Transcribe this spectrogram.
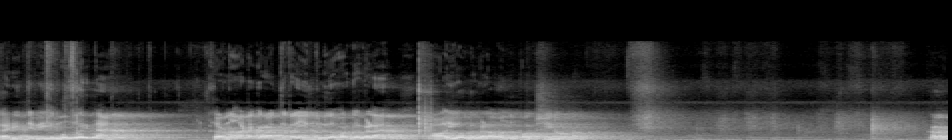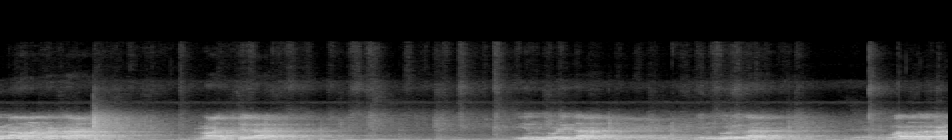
ಕರಿತೀವಿ. ಮುಂದುವರಿತಾ? ಕರ್ನಾಟಕ ರಾಜ್ಯದ ಹಿಂದುಳಿದ ವರ್ಗಗಳ ಆಯೋಗಗಳ ಒಂದು ಪಕ್ಷಿ ನೋಟ ಕರ್ನಾಟಕ ರಾಜ್ಯದ ಹಿಂದುಳಿದ ಹಿಂದುಳಿದ ವರ್ಗಗಳ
